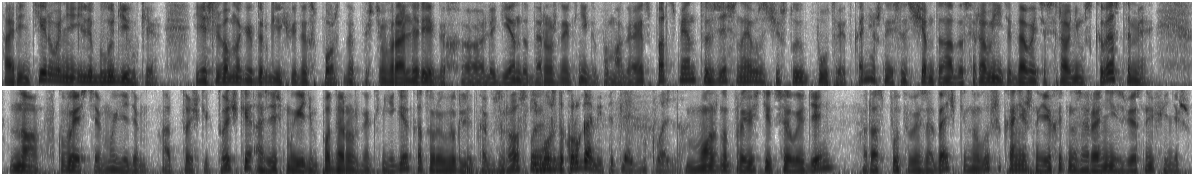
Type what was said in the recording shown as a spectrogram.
ориентирование или блудилки. Если во многих других видах спорта, допустим, в ралли-рейдах, э, легенда, дорожная книга помогает спортсмену, то здесь она его зачастую путает. Конечно, если с чем-то надо сравнить, давайте сравним с квестами, но в квесте мы едем от точки к точке, а здесь мы едем по дорожной книге, которая выглядит как взрослая. И можно кругами петлять буквально. Можно провести целый день распутывая задачки, но лучше, конечно, ехать на заранее известный финиш.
